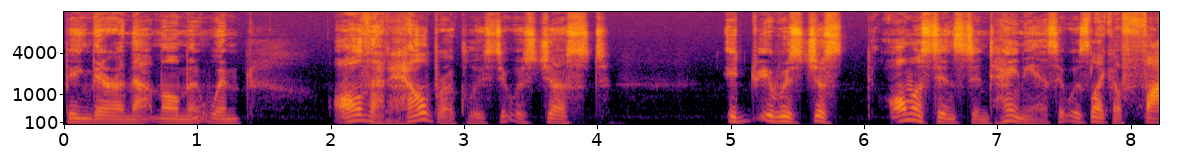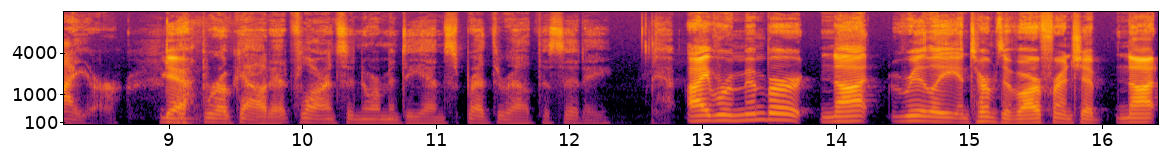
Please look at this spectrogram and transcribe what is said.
being there in that moment when all that hell broke loose. It was just, it it was just almost instantaneous. It was like a fire Yeah. that broke out at Florence and Normandie and spread throughout the city. I remember not really, in terms of our friendship, not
